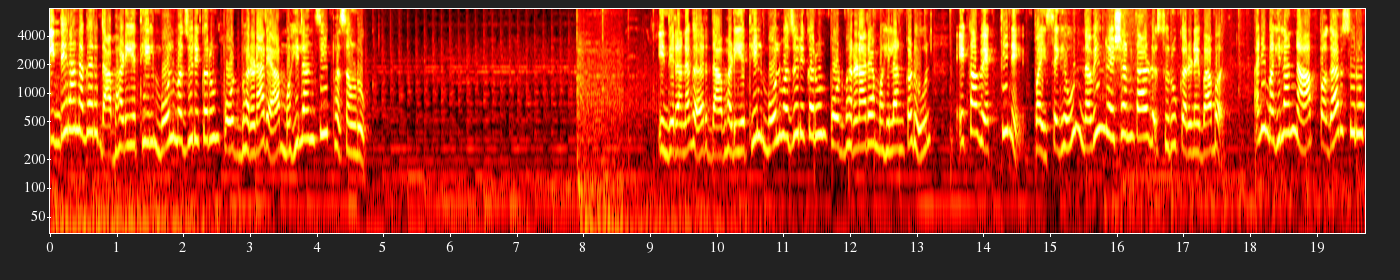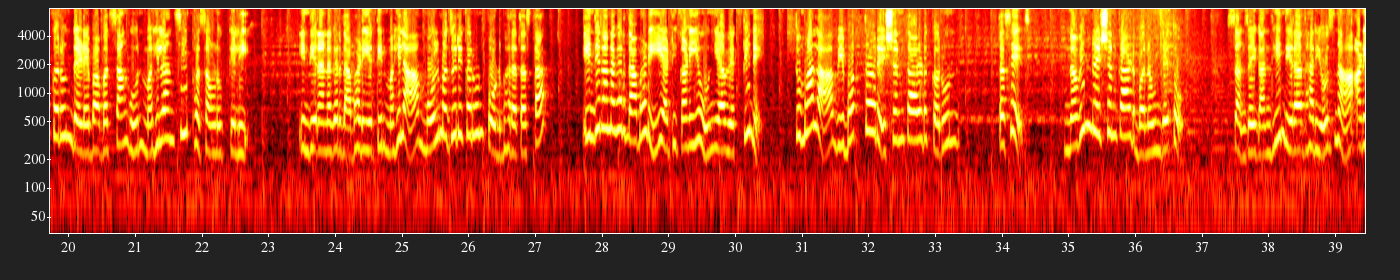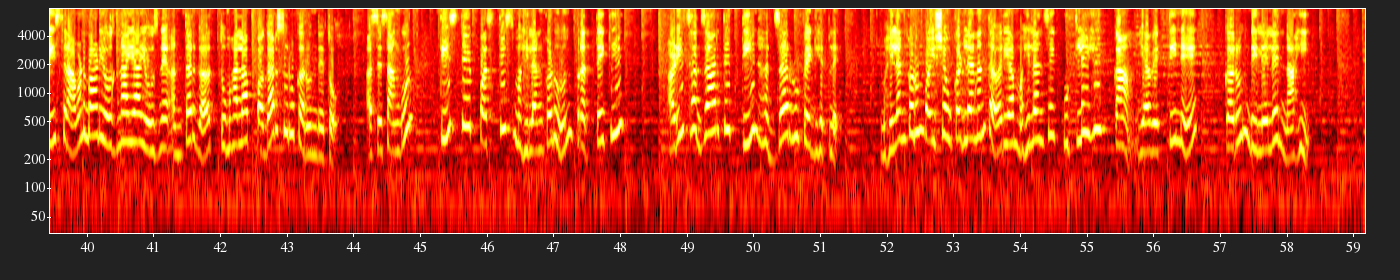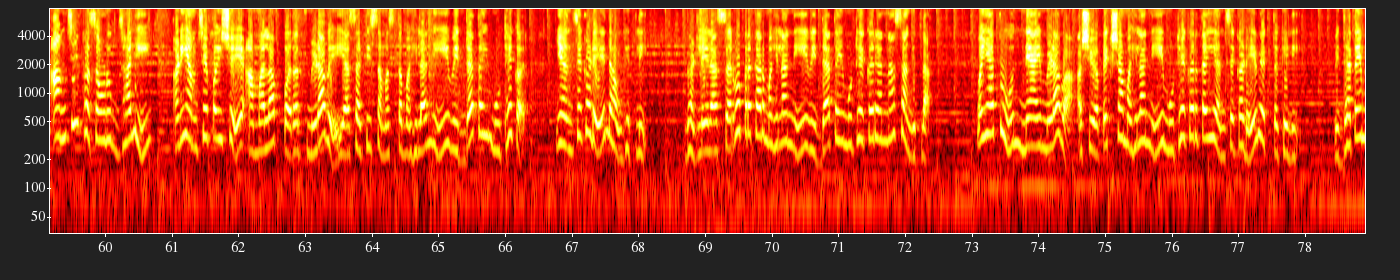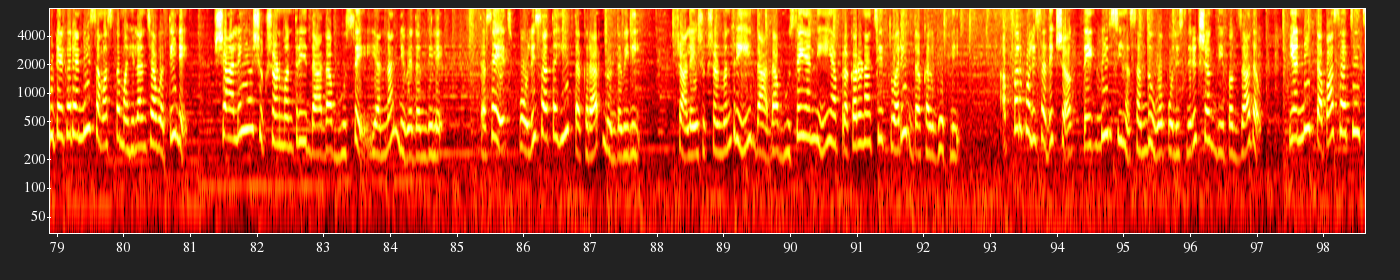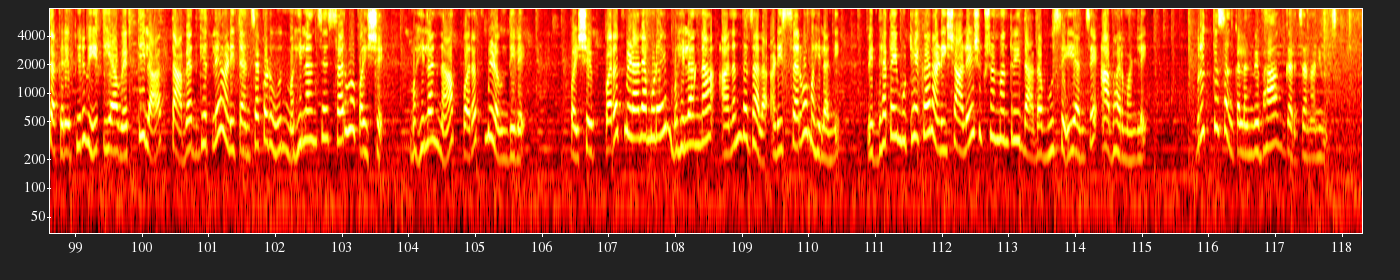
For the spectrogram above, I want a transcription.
इंदिरानगर दाभाडी येथील मोलमजुरी करून पोट भरणाऱ्या महिलांची फसवणूक. इंदिरानगर दाभाडी येथील मोलमजुरी करून पोट भरणाऱ्या महिलांकडून एका व्यक्तीने पैसे घेऊन नवीन रेशन कार्ड सुरू करण्याबाबत आणि महिलांना पगार सुरू करून देण्याबाबत सांगून महिलांची फसवणूक केली. इंदिरानगर दाभाडी येथील महिला मोलमजुरी करून पोट भरत असतात. इंदिरानगर दाभाडी या ठिकाणी येऊन या व्यक्तीने तुम्हाला विभक्त रेशन कार्ड करून तसेच नवीन रेशन कार्ड बनवून देतो. संजय गांधी निराधार योजना आणि श्रावणबाळ योजना या योजनेअंतर्गत तुम्हाला पगार सुरू करून देतो. असे सांगून तीस ते पस्तीस महिलांकडून प्रत्येकी अडीच हजार ते तीन हजार रुपये घेतले. महिलांकडून पैसे उकडल्यानंतर या महिलांचे कुठलेही काम या व्यक्तीने करून दिलेले नाही. आमची फसवणूक झाली आणि आमचे पैसे आम्हाला परत मिळावे यासाठी समस्त महिलांनी विद्याताई मुठेकर यांचेकडे धाव घेतली. घडलेला सर्व प्रकार महिलांनी विद्याताई मुठेकर यांना सांगितला व यातून न्याय मिळावा अशी अपेक्षा महिलांनी मुठेकरताई यांचेकडे व्यक्त केली. विद्याताई मुठेकर यांनी समस्त महिलांच्या वतीने शालेय शिक्षण मंत्री दादा भुसे यांना निवेदन दिले. तसेच पोलिसातही तक्रार नोंदविली. शालेय शिक्षण मंत्री दादा भुसे यांनी या प्रकरणाची त्वरित दखल घेतली. अप्पर पोलीस अधीक्षक तेगबीर सिंह संधू व पोलीस निरीक्षक दीपक जाधव यांनी तपासाचे चक्रे फिरवीत या व्यक्तीला ताब्यात घेतले आणि त्यांच्याकडून महिलांचे सर्व पैसे महिलांना परत मिळवून दिले. पैसे परत मिळाल्यामुळे महिलांना आनंद झाला आणि सर्व महिलांनी विद्याताई मुठेकर आणि शालेय शिक्षण मंत्री दादा भुसे यांचे आभार मानले. वृत्त संकलन विभाग गर्जना न्यूज.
